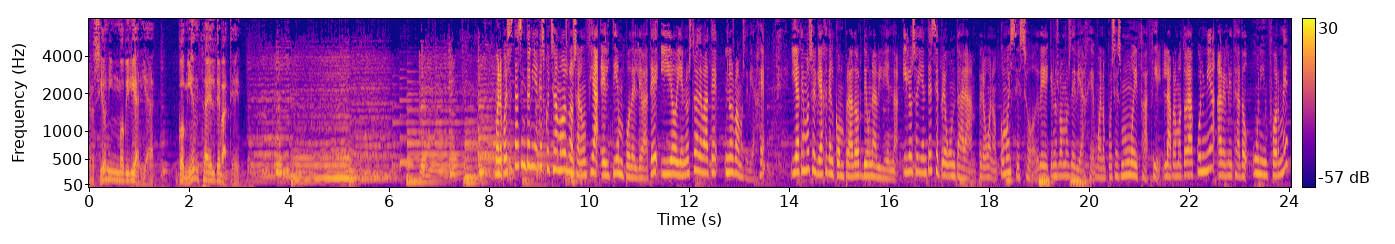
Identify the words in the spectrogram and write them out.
Inversión inmobiliaria. Comienza el debate. Bueno, pues esta sintonía que escuchamos nos anuncia el tiempo del debate y hoy en nuestro debate nos vamos de viaje y hacemos el viaje del comprador de una vivienda. Y los oyentes se preguntarán, pero bueno, ¿cómo es eso de que nos vamos de viaje? Bueno, pues es muy fácil. La promotora Culmia ha realizado un informe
